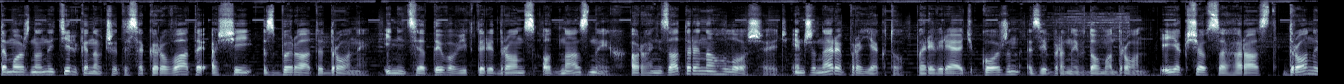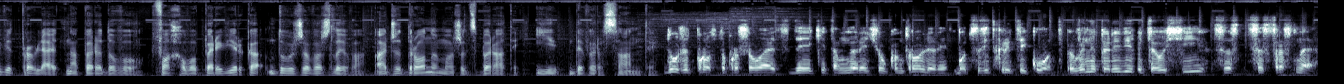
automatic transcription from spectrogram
де можна не тільки навчитися керувати, а ще й збирати дрони. Ініціатива Victory Drones одна з них. Організатори наголошують, інженери проєкту перевіряють кожен зібраний вдома дрон. І якщо все гаразд, дрони відправляють на передову. Фахова перевірка дуже важлива, адже дрони можуть збирати і диверсанти. Дуже просто прошиваються деякі там речі у контролері, бо це відкритий код. Ви не перевірите осі, це, це страшне.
